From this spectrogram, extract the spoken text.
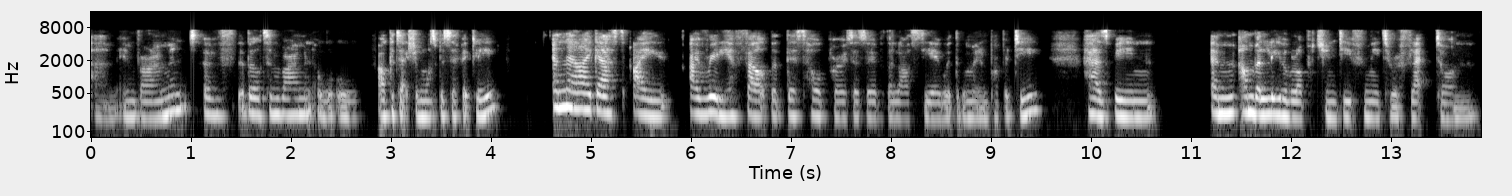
um, environment of the built environment or, or architecture more specifically and then I guess I I really have felt that this whole process over the last year with the Women in Property has been an unbelievable opportunity for me to reflect on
